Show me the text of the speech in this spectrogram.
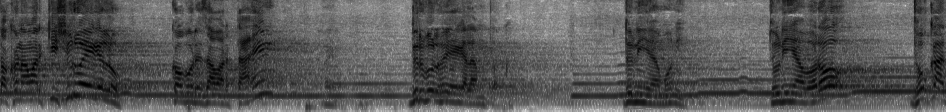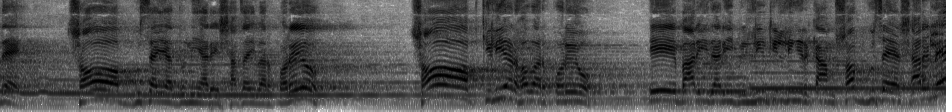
তখন আমার কি শুরু হয়ে গেল? কবরে যাওয়ার টাইম দুর্বল হয়ে গেলাম তখন। দুনিয়া মনি, দুনিয়া বড় ধোকা দেয়। সব গুছাইয়া দুনিয়ারে সাজাইবার পরেও, সব ক্লিয়ার হবার পরেও, এ বাড়ি দাড়ি বিল্ডিং টিল্ডিং এর কাম সব গুছাইয়া সারলে,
